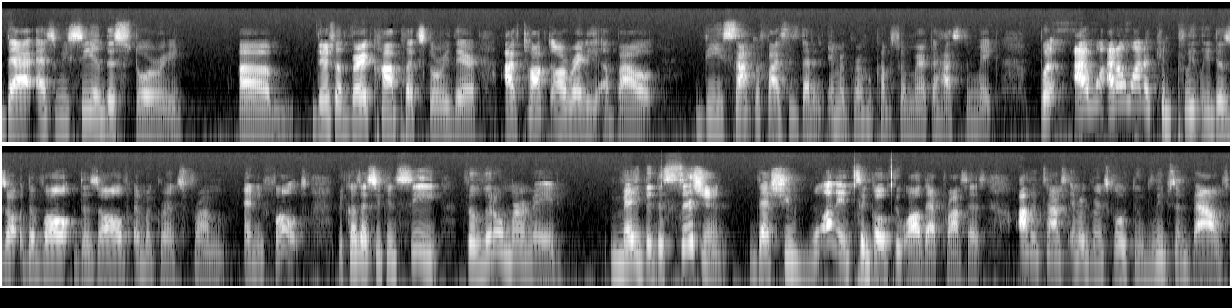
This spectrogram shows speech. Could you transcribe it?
that as we see in this story um, there's a very complex story there. I've talked already about the sacrifices that an immigrant who comes to america has to make but I I don't want to completely dissolve, dissolve dissolve immigrants from any fault because as you can see, the Little Mermaid made the decision that she wanted to go through all that process. Oftentimes, immigrants go through leaps and bounds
